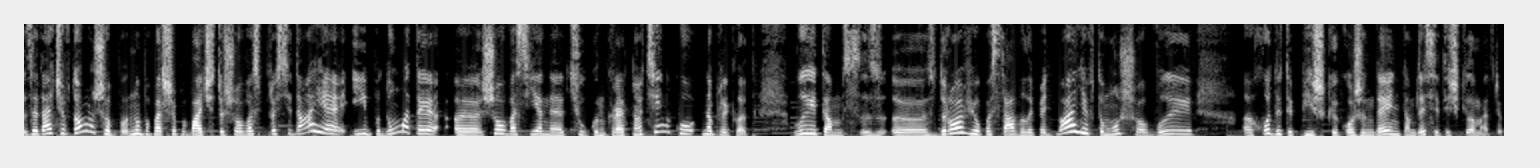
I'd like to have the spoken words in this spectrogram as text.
задача в тому, щоб, ну, по-перше, побачити, що у вас просідає, і подумати, е, що у вас є на цю конкретну оцінку. Наприклад, ви там з- е, здоров'ю поставили 5 балів, тому що ви. Е, Ходите пішки кожен день там 10 тисяч кілометрів.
